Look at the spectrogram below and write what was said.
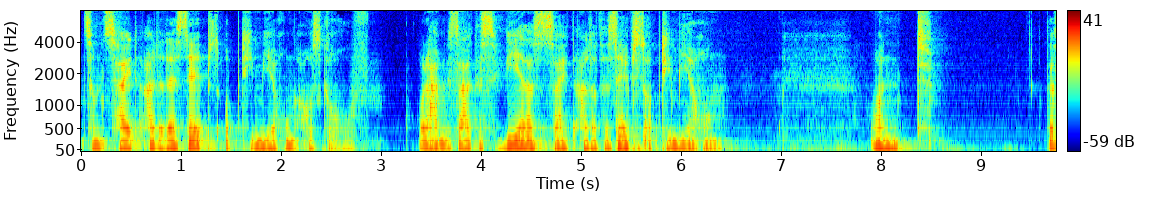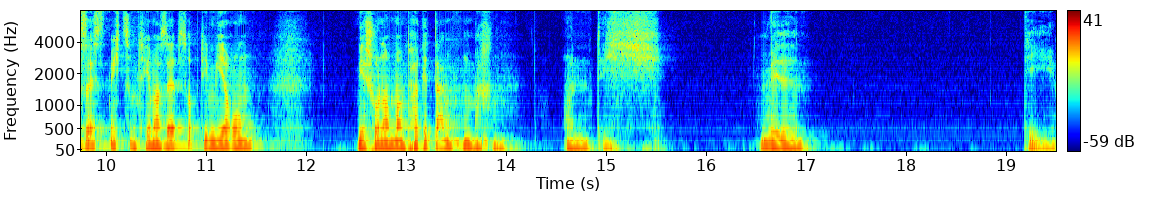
zum Zeitalter der Selbstoptimierung ausgerufen. Oder haben gesagt, es wäre das Zeitalter der Selbstoptimierung. Und das lässt mich zum Thema Selbstoptimierung mir schon noch mal ein paar Gedanken machen. Und ich will die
